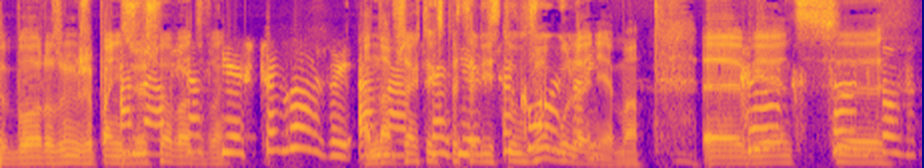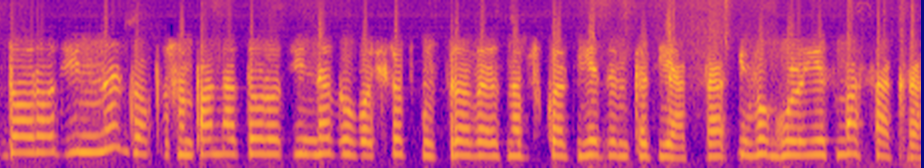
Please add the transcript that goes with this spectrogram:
E, Bo rozumiem, że pani z A na Rzeszowa dzwoni. jeszcze gorzej. A na wsiach tych specjalistów w ogóle nie ma. E, Tak, Więc tak, e, do, do rodzinnego, proszę pana, do rodzinnego w ośrodku zdrowia jest na przykład jeden pediatra i w ogóle jest masakra.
